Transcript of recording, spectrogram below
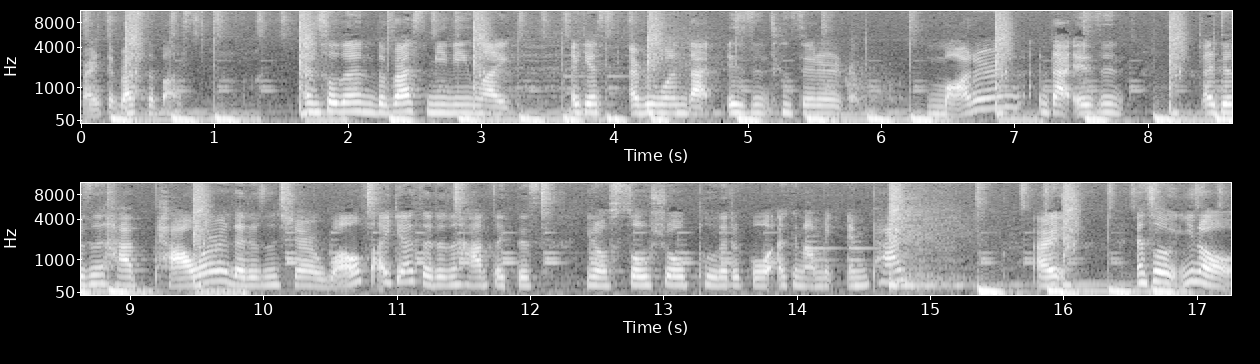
right? The rest of us. And so then the rest meaning like I guess everyone that isn't considered modern, that isn't that doesn't have power, that doesn't share wealth, I guess, that doesn't have like this, you know, social, political, economic impact. Right? And so, you know,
